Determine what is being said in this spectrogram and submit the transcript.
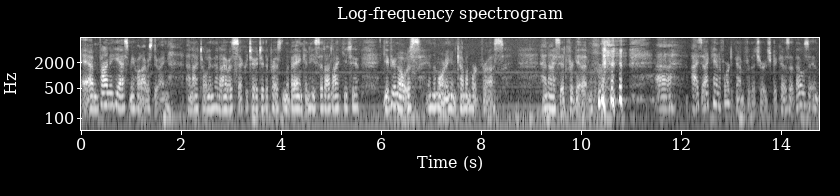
And finally, he asked me what I was doing. And I told him that I was secretary to the president of the bank. And he said, I'd like you to give your notice in the morning and come and work for us. And I said, forget it. uh, I said, I can't afford to come for the church because those in,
